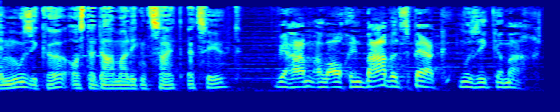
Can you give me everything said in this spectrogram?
Ein Musiker aus der damaligen Zeit erzählt, Wir haben aber auch in Babelsberg Musik gemacht.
